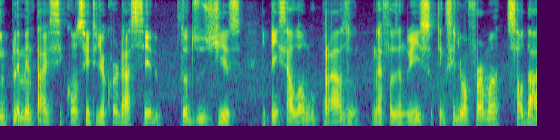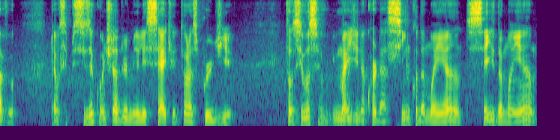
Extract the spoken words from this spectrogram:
implementar esse conceito de acordar cedo todos os dias e pensar a longo prazo, né, fazendo isso, tem que ser de uma forma saudável. Né? Você precisa continuar dormindo ali 7, 8 horas por dia. Então, se você imagina acordar 5 da manhã, 6 da manhã,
